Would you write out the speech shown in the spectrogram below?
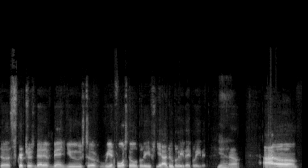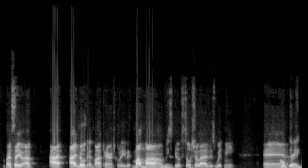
the scriptures that have been used to reinforce those beliefs, yeah, I do believe they believe it. Yeah. Yeah. I um I say I I I know that my parents believe it. My mom still socializes with me, and Okay.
